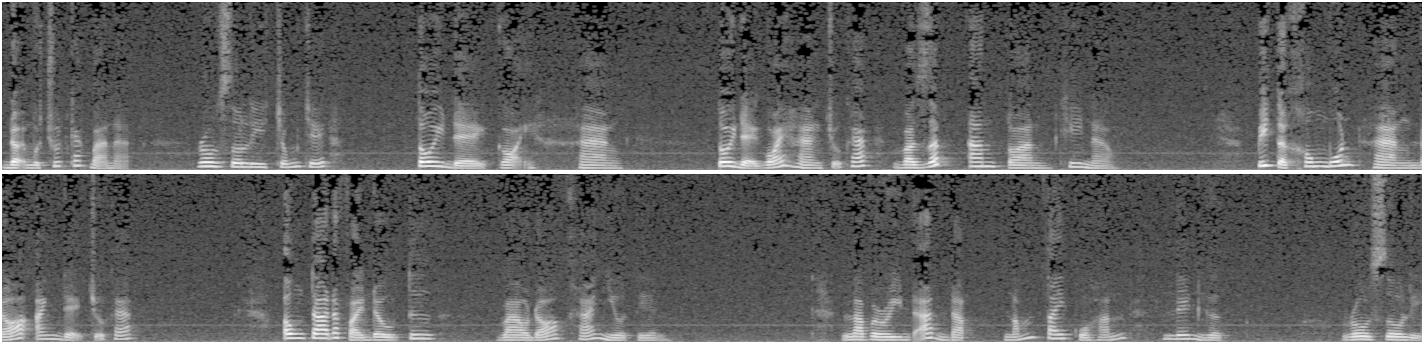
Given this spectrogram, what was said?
Đợi một chút các bạn ạ. À. Rosalie chống chế. Tôi để gọi hàng. Tôi để gói hàng chỗ khác và rất an toàn khi nào. Peter không muốn hàng đó anh để chỗ khác. Ông ta đã phải đầu tư vào đó khá nhiều tiền. Lavery đã đặt nắm tay của hắn lên ngực Rosalie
